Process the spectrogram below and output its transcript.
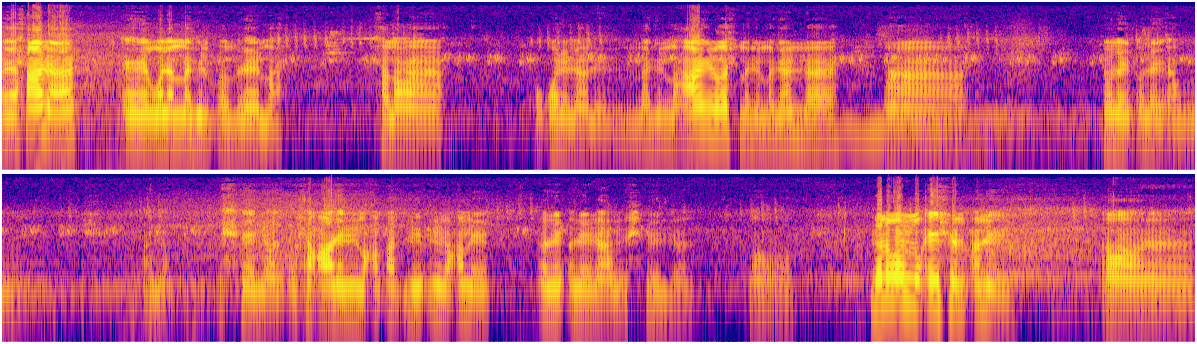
Kaya sana, eh, walang maging problema sa mga kukunin namin. Maging maayos, maging maganda, uh, tuloy-tuloy ang ano, schedule. Kung sakaling makapag-dito na kami, tuloy-tuloy na ang schedule. Oo. Dalawang location eh. Uh,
